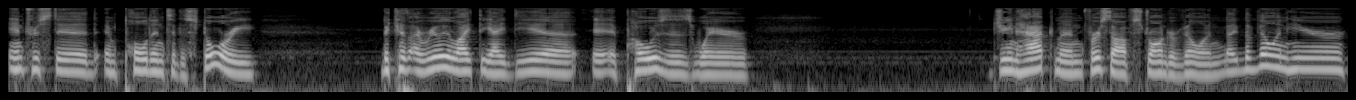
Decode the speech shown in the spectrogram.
interested and pulled into the story because I really like the idea it poses where Gene Hackman, first off, stronger villain. Like the villain here,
